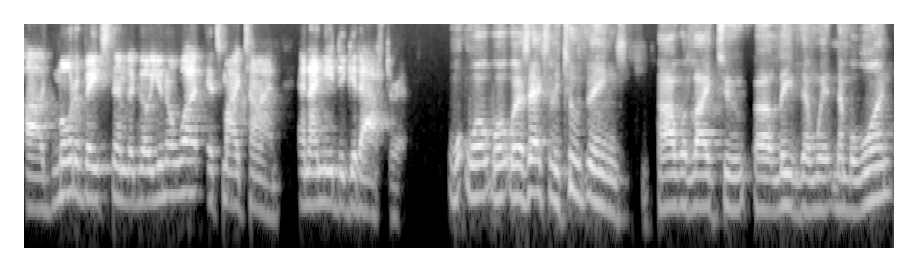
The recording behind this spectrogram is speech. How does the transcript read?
uh, motivates them to go, you know what? It's my time and I need to get after it? Well, well, there's actually two things I would like to uh, leave them with. Number one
